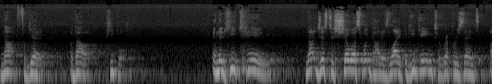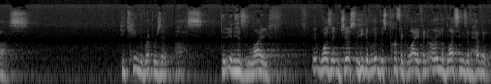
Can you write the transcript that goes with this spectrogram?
not forget about people. And that he came not just to show us what God is like, but he came to represent us. He came to represent us. That in his life, it wasn't just that he could live this perfect life and earn the blessings of heaven,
